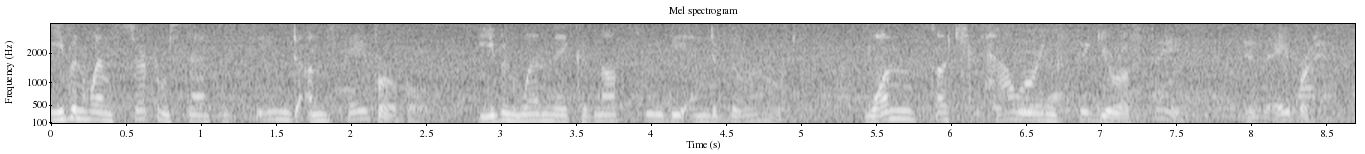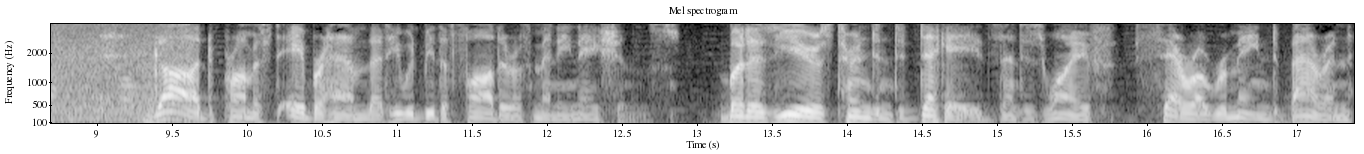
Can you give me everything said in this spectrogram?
even when circumstances seemed unfavorable, even when they could not see the end of the road. One such towering figure of faith is Abraham. God promised Abraham that he would be the father of many nations. But as years turned into decades and his wife, Sarah, remained barren,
